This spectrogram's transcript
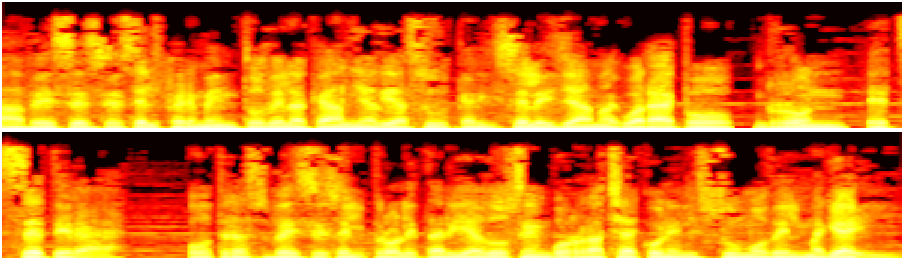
A veces es el fermento de la caña de azúcar y se le llama guarapo, ron, etc. Otras veces el proletariado se emborracha con el zumo del maguey.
